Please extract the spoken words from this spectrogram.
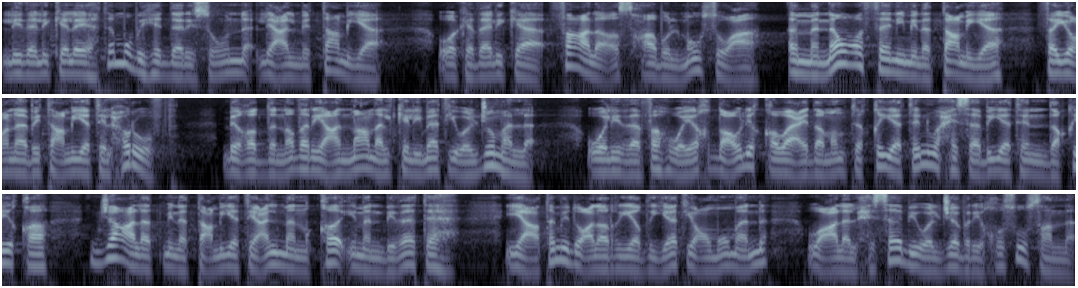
لذلك لا يهتم به الدارسون لعلم التعمية وكذلك فعل أصحاب الموسوعة. أما النوع الثاني من التعمية فيعنى بتعمية الحروف بغض النظر عن معنى الكلمات والجمل ولذا فهو يخضع لقواعد منطقية وحسابية دقيقة جعلت من التعمية علما قائما بذاته يعتمد على الرياضيات عموما وعلى الحساب والجبر خصوصا.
